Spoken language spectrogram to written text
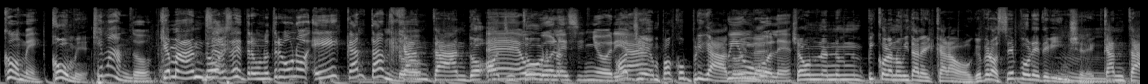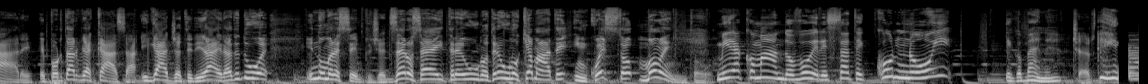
Come? Come? Chiamando? Chiamando 063131 e cantando. cantando oggi È torna ugole, signori, oggi eh. è un po' complicato Qui il- c'è un- una piccola novità nel karaoke però se volete vincere Mm. cantare e portarvi a casa i gadget di Rai Radio 2 il numero è semplice 063131 chiamate in questo momento Mi raccomando, voi restate con noi. Dico bene? certo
